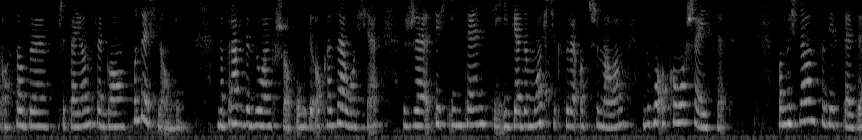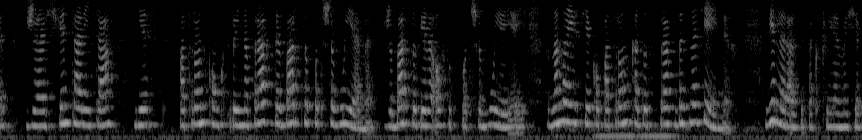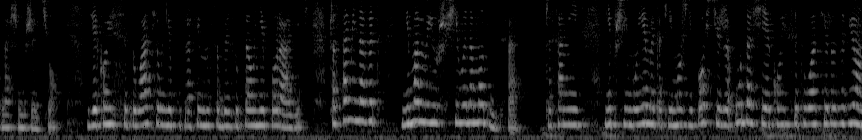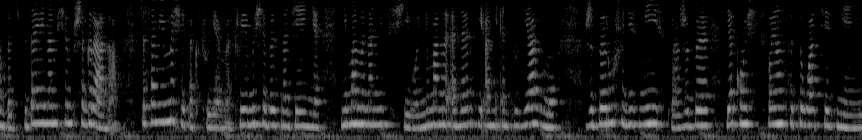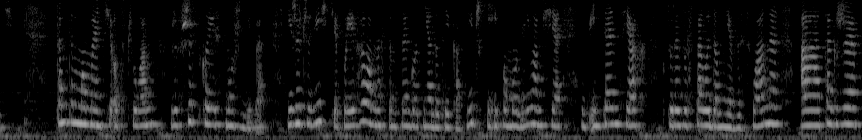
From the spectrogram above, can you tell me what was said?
osoby czytające go podeślą mi. Naprawdę byłam w szoku, gdy okazało się, że tych intencji i wiadomości, które otrzymałam, było około 600. Pomyślałam sobie wtedy, że święta Rita jest patronką, której naprawdę bardzo potrzebujemy, że bardzo wiele osób potrzebuje jej. Znana jest jako patronka do spraw beznadziejnych. Wiele razy tak czujemy się w naszym życiu. Z jakąś sytuacją nie potrafimy sobie zupełnie poradzić. Czasami nawet nie mamy już siły na modlitwę. Czasami nie przyjmujemy takiej możliwości, że uda się jakąś sytuację rozwiązać, wydaje nam się przegrana. Czasami my się tak czujemy, czujemy się beznadziejnie, nie mamy na nic siły, nie mamy energii ani entuzjazmu, żeby ruszyć z miejsca, żeby jakąś swoją sytuację zmienić. W tamtym momencie odczułam, że wszystko jest możliwe. I rzeczywiście pojechałam następnego dnia do tej kapliczki i pomodliłam się w intencjach, które zostały do mnie wysłane, a także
